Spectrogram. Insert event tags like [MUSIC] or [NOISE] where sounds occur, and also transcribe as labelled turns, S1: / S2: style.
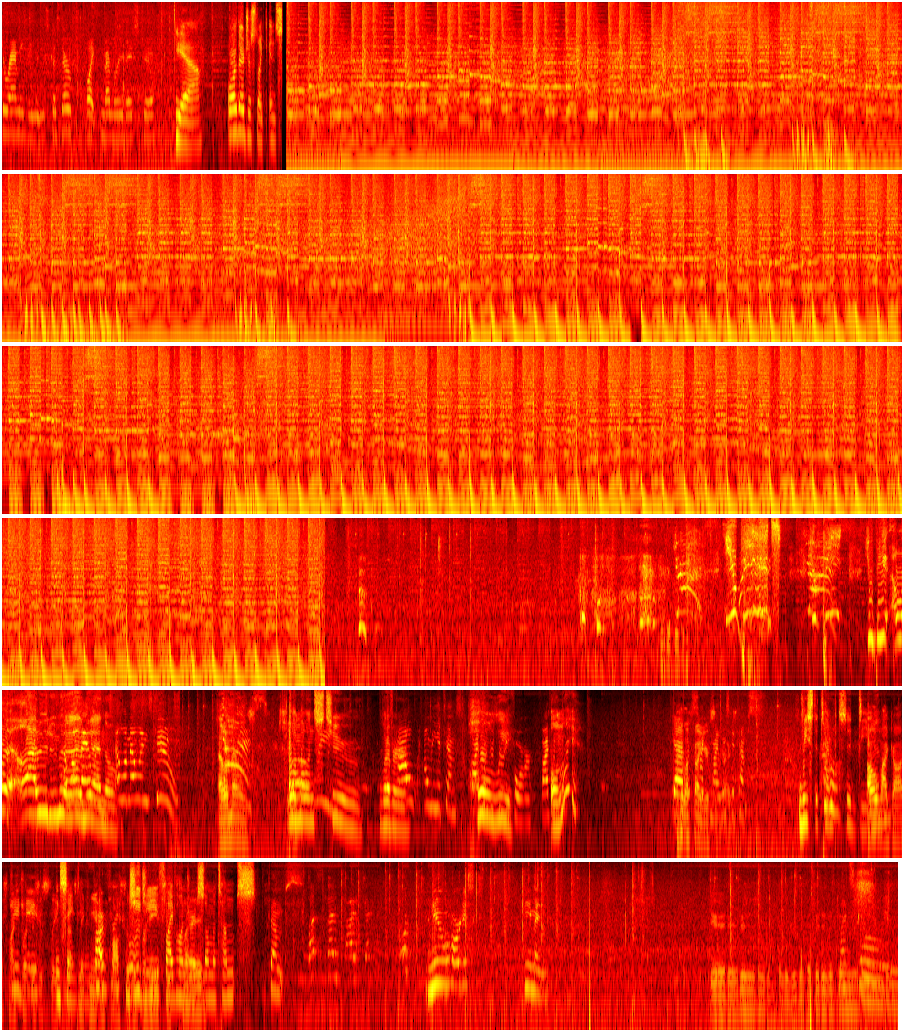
S1: Durami demons because they're like memory based too.
S2: Yeah. Or they're just like Yes! You beat it! You beat! You beat Ella
S1: Ella Ella
S3: Melons two.
S2: Ella Melons. Ella Melons two. Whatever.
S1: How, how many attempts? 534. Holy. 500.
S2: Only?
S1: Yeah, that's like my least attempts.
S2: Least attempt [SIGHS] to oh demon.
S3: Oh my gosh, my
S1: GG.
S3: foot is asleep.
S2: Insane
S3: demon. making it impossible
S2: GG, 500 some attempts
S1: attempts. New hardest demon.
S4: Let's go.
